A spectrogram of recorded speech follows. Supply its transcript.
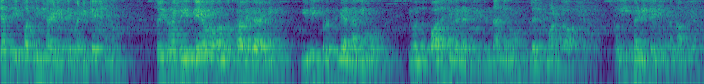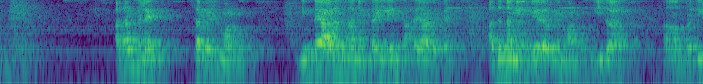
ಜಸ್ಟ್ ಇಪ್ಪತ್ತು ನಿಮಿಷ ಹಿಡಿಯುತ್ತೆ ಮೆಡಿಟೇಷನು ಸೊ ಇದರಲ್ಲಿ ದೇವರ ಒಂದು ಕಾಲುವೆ ಆಗಿ ಇಡೀ ಪೃಥ್ವಿಯನ್ನು ನೀವು ಈ ಒಂದು ಪಾಸಿಟಿವ್ ಎನರ್ಜೀಸಿಂದ ನೀವು ಬ್ಲೆಸ್ ಮಾಡ್ತಾ ಹೋಗ್ತೀರ. ಸೊ ಈ ಮೆಡಿಟೇಷನನ್ನು ಅಭ್ಯಾಸ ಮಾಡ್ತೀವಿ ಅದಾದಮೇಲೆ ಸರ್ವಿಸ್ ಮಾಡ್ಬೋದು. ನಿಮ್ಮದೇ ಆದಂಥ ನಿಮ್ಮ ಕೈಯಲ್ಲಿ ಏನು ಸಹಾಯ ಆಗುತ್ತೆ, ಅದನ್ನು ನೀವು ಬೇರೆಯವ್ರಿಗೆ ಮಾಡ್ಬೋದು. ಈಗ ಪ್ರತಿ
